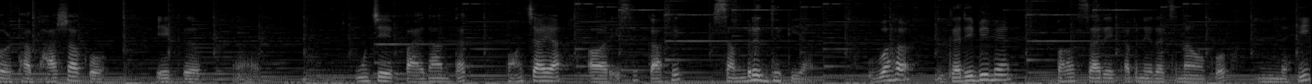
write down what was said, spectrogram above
खोरठा भाषा को एक ऊँचे पायदान तक पहुँचाया और इसे काफ़ी समृद्ध किया। वह गरीबी में बहुत सारे अपने रचनाओं को नहीं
